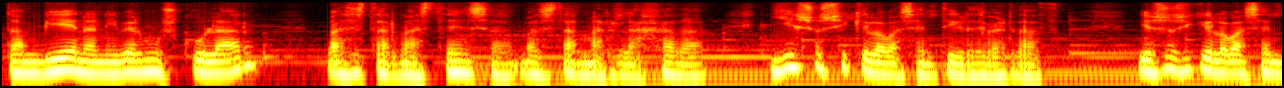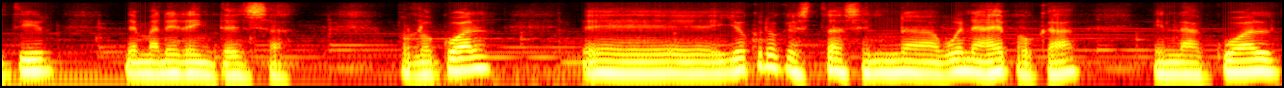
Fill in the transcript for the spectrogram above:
también a nivel muscular, vas a estar más tensa, vas a estar más relajada. Y eso sí que lo va a sentir de verdad. Y eso sí que lo va a sentir de manera intensa. Por lo cual, eh, yo creo que estás en una buena época en la cual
